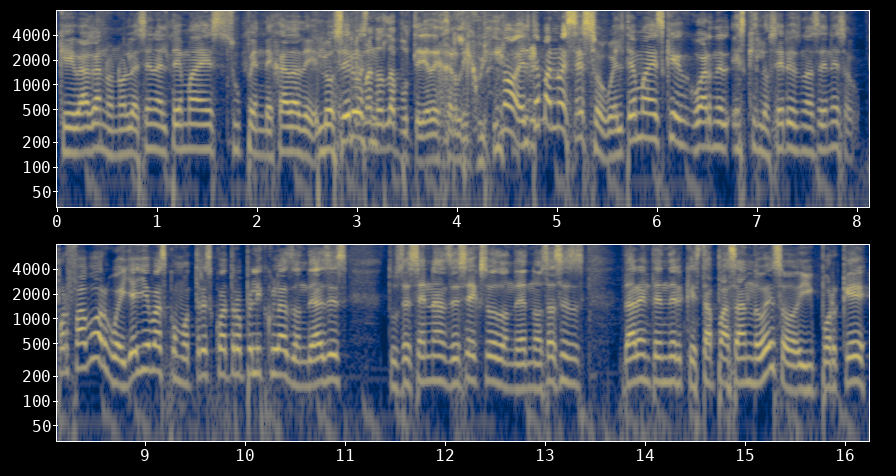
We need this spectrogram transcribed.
que hagan o no la escena, el tema es su pendejada de los héroes... Héroes... la putería de Harley Quinn. No, el tema no es eso, güey. El tema es que Warner, es que los héroes no hacen eso. Por favor, güey, ya llevas como 3, 4 películas donde haces tus escenas de sexo, donde nos haces dar a entender que está pasando eso. ¿Y por qué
